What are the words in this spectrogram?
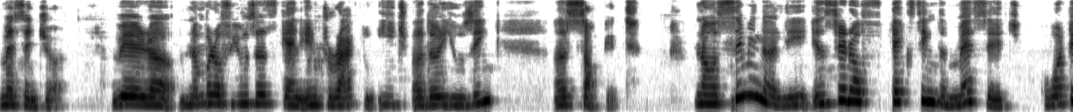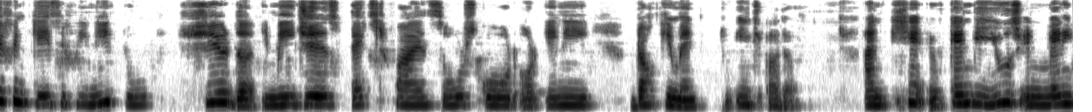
messenger where a number of users can interact to each other using a socket. Now, similarly, instead of texting the message, what if in case if we need to share the images, text file, source code, or any document to each other? And can, can be used in many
